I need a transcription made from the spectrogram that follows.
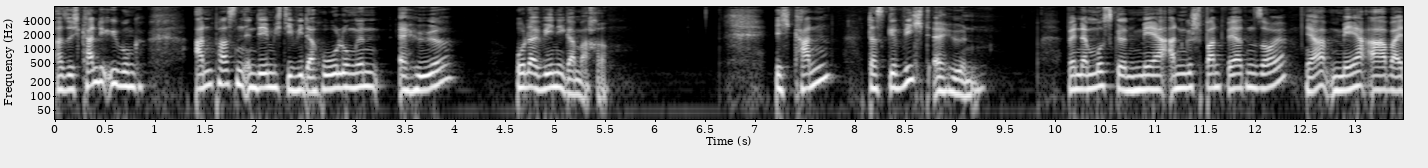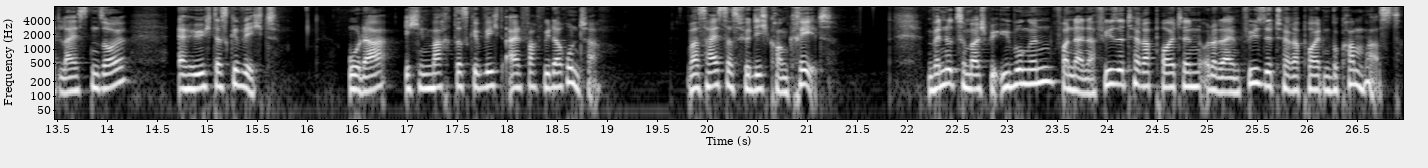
Also ich kann die Übung anpassen, indem ich die Wiederholungen erhöhe oder weniger mache. Ich kann das Gewicht erhöhen. Wenn der Muskel mehr angespannt werden soll, ja, mehr Arbeit leisten soll, erhöhe ich das Gewicht. Oder ich mache das Gewicht einfach wieder runter. Was heißt das für dich konkret? Wenn du zum Beispiel Übungen von deiner Physiotherapeutin oder deinem Physiotherapeuten bekommen hast,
